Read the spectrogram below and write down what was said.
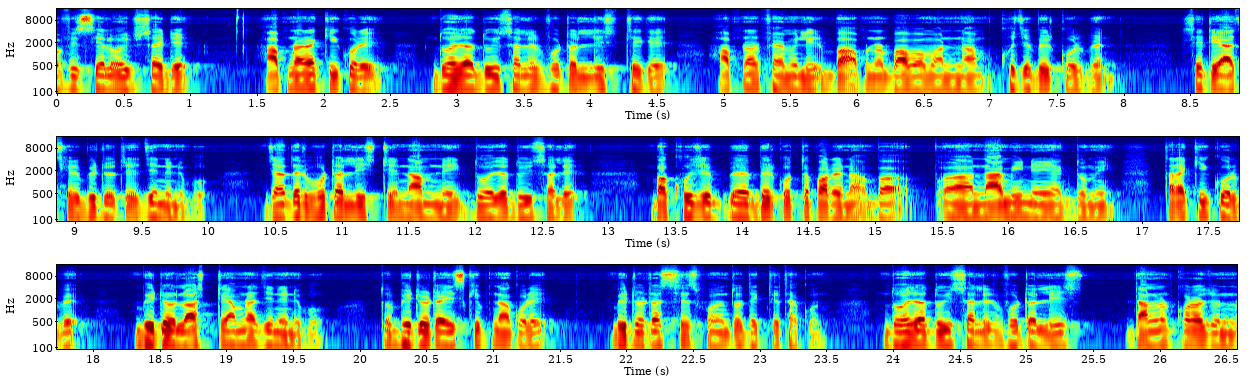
অফিসিয়াল ওয়েবসাইটে আপনারা কি করে দু সালের ভোটার লিস্ট থেকে আপনার ফ্যামিলির বা আপনার বাবা মার নাম খুঁজে বের করবেন, সেটি আজকের ভিডিওতে জেনে নেব। যাদের ভোটার লিস্টে নাম নেই দু সালের বা খুঁজে বের করতে পারে না বা নামই নেই একদমই, তারা কি করবে? ভিডিও লাস্টে আমরা জেনে নেব। তো ভিডিওটা স্কিপ না করে ভিডিওটা শেষ পর্যন্ত দেখতে থাকুন। দু সালের ভোটার লিস্ট ডাউনলোড করার জন্য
